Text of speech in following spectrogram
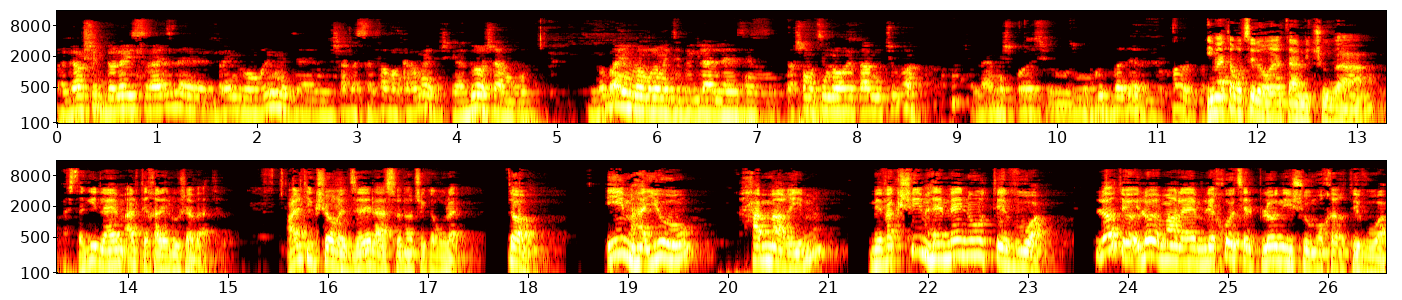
וגם כשגדולי ישראל אה, באים ואומרים את זה, למשל השרפה בכרמל, שידוע שאמרו, לא באים ואומרים את זה בגלל אה, זה, הם עכשיו רוצים לעורר את העם בתשובה. אם יש פה איזשהו ניגוד בדרך. אם אתה רוצה לעורר את העם בתשובה, אז תגיד להם אל תחללו שבת. אל תקשור את זה לאסונות שקרו להם. טוב, אם היו חמרים מבקשים המנו תבואה. לא, לא יאמר להם לכו אצל פלוני שהוא מוכר תבואה.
